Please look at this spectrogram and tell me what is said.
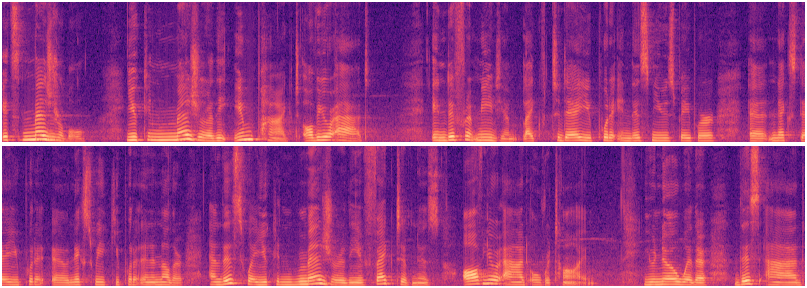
It's measurable. You can measure the impact of your ad in different medium. Like today you put it in this newspaper, uh, next day you put it, uh, next week you put it in another. And this way you can measure the effectiveness of your ad over time. You know whether this ad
